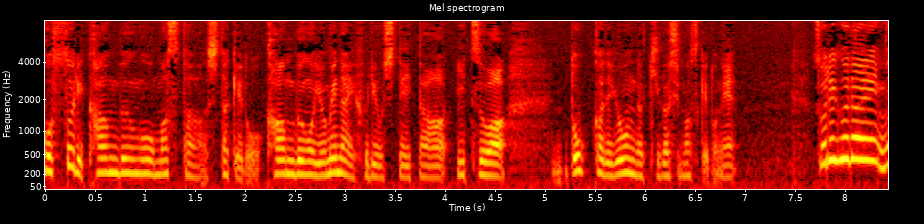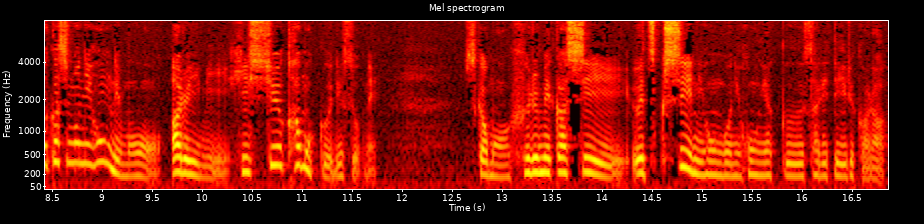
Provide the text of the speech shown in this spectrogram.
こっそり漢文をマスターしたけど漢文を読めないふりをしていた逸話どっかで読んだ気がしますけどね。それぐらい昔の日本でもある意味必修科目ですよね。しかも古めかしい美しい日本語に翻訳されているから、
